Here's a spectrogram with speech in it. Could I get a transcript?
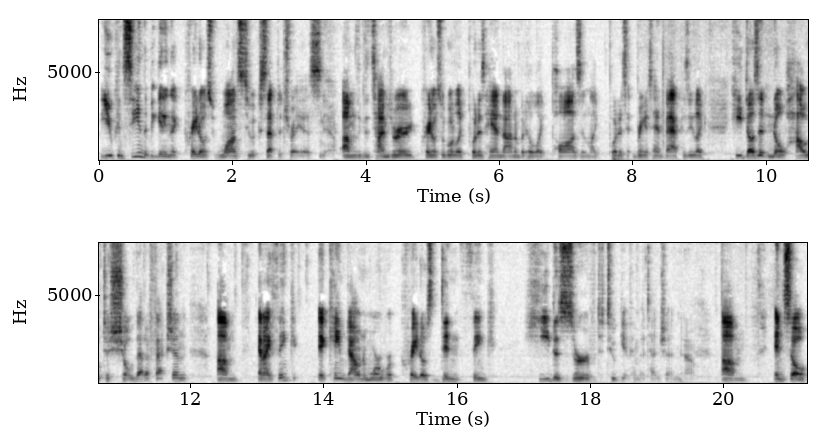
you can see in the beginning that Kratos wants to accept Atreus. Yeah. Um, the, the times where Kratos will go to like put his hand on him, but he'll like pause and like put his bring his hand back because he like he doesn't know how to show that affection. Um, and I think it came down to more where Kratos didn't think he deserved to give him attention. Um, and so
